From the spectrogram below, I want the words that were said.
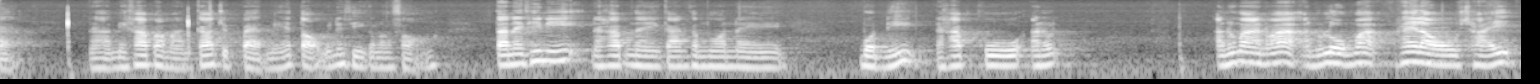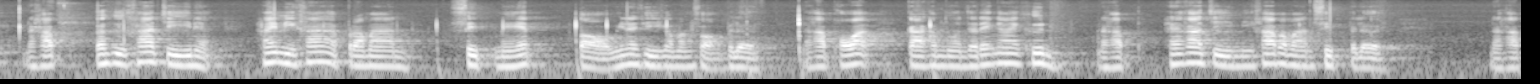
9.8นะฮะมีค่าประมาณ 9.8 เมตรต่อวินาทีกำลังสองแต่ในที่นี้นะครับในการคำนวณในบทนี้นะครับครูอนุอนุมานว่าอนุโลมว่าให้เราใช้นะครับ ก็คือค่า g เนี่ยให้มีค่าประมาณ 10 เมตร ต่อวินาทีกำลังสองไปเลยนะครับ เพราะว่าการคำนวณจะได้ง่ายขึ้นนะครับ ให้ค่า g มีค่าประมาณ 10 ไปเลยนะครับ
